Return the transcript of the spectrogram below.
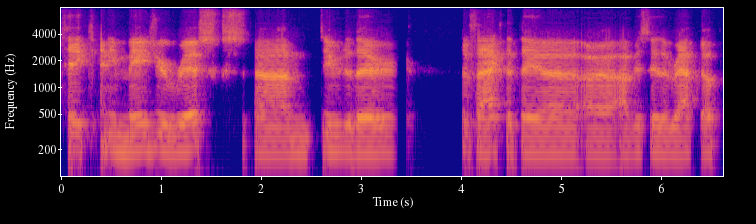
take any major risks um, due to their the fact that they uh, are obviously they wrapped up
